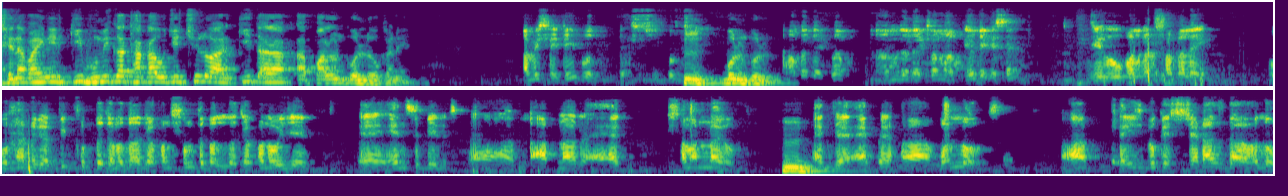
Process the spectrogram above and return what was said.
সেনাবাহিনীর কি ভূমিকা থাকা উচিত ছিল আর কি তারা পালন করল ওখানে? আমি সেটাই বলতে আসছি। হুম বলুন বলুন। আমরা দেখলাম আমরা দেখলাম আপনিও দেখেছেন যে গোপালগঞ্জ সকালে ওখানকার বিক্ষুব্ধ জনতা যখন শুনতে পারল যখন ওই যে এনসিপির আপনার এক সমন্বয়ক এক যে এক বলল ফেসবুকে স্ট্যাটাস দেওয়া হলো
